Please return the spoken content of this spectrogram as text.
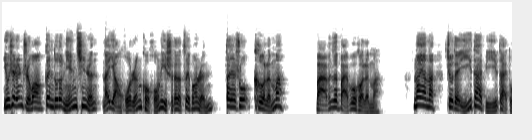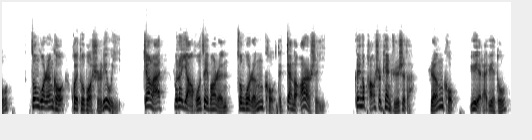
有些人指望更多的年轻人来养活人口红利时代的这帮人，大家说可能吗？百分之百不可能嘛！那样呢，就得一代比一代多。中国人口会突破十六亿，将来为了养活这帮人，中国人口得干到二十亿，跟个庞氏骗局似的，人口越来越多。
